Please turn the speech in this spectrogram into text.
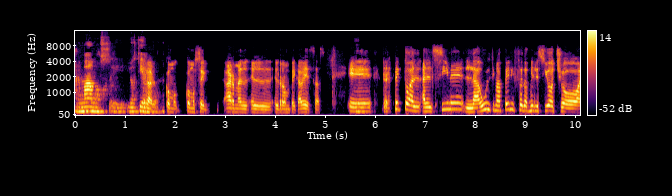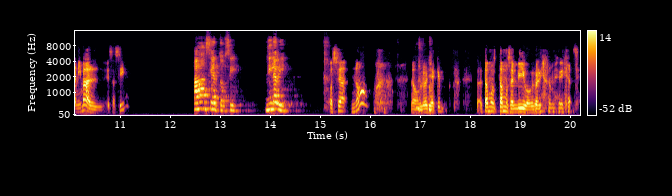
armamos el- los tiempos. Claro, cómo, cómo se arma el, el- el rompecabezas. Eh, respecto al, al cine, la última peli fue 2018, Animal, ¿es así? Ah, cierto, sí. Ni la vi. O sea, ¿no? No, Gloria, ¿qué? Estamos, estamos en vivo, Gloria, no me digas.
